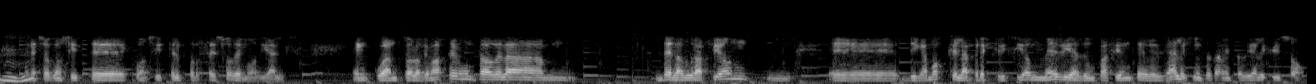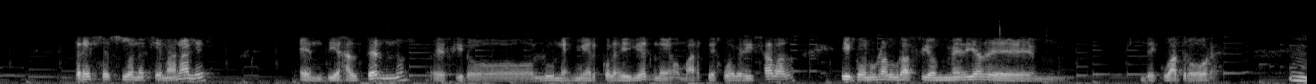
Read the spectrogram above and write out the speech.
En eso consiste, consiste el proceso de hemodiálisis. En cuanto a lo que me has preguntado de la, de la duración, eh, digamos que la prescripción media de un paciente de diálisis, un tratamiento de diálisis, son tres sesiones semanales en días alternos, es decir, lunes, miércoles y viernes, o martes, jueves y sábado, y con una duración media de, de cuatro horas. Mm.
